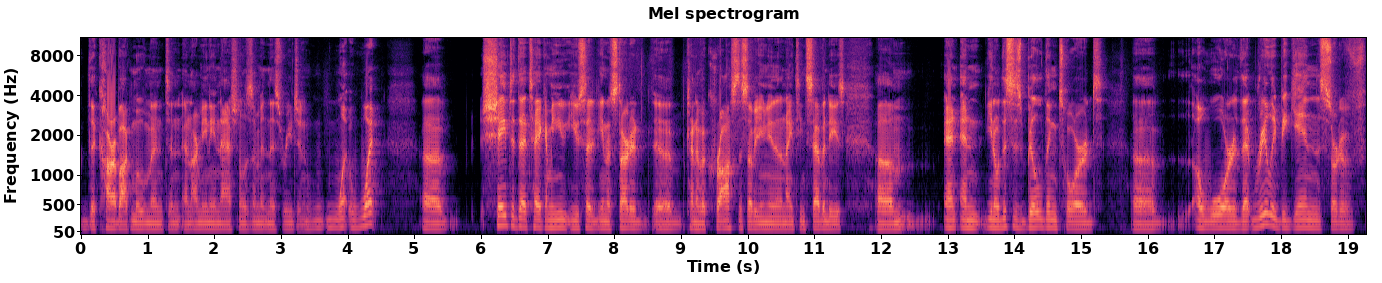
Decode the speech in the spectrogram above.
the Karabakh movement and, and Armenian nationalism in this region. What what uh, shape did that take? I mean, you, you said you know started uh, kind of across the Soviet Union in the 1970s, um, and and you know this is building towards uh, a war that really begins sort of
